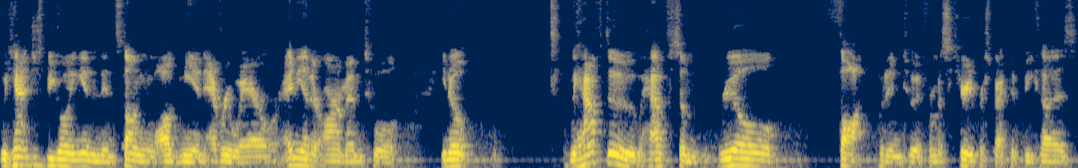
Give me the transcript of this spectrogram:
we can't just be going in and installing LogMeIn everywhere or any other RMM tool you know, we have to have some real thought put into it from a security perspective because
